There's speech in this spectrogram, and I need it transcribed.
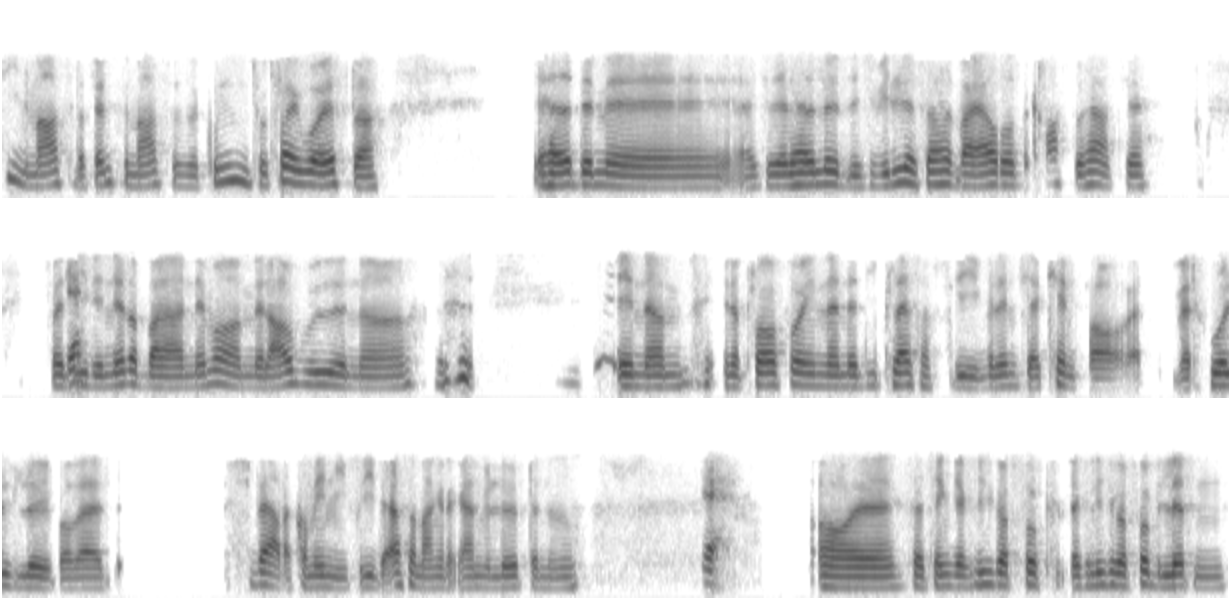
10. marts eller 15. marts, altså kun to-tre uger efter, jeg havde det med, altså jeg havde løbet i Sevilla, så var jeg allerede bekræftet her til. Fordi ja. det netop var nemmere med afbud, end at, end, um, end at prøve at få en eller anden af de pladser, fordi Valencia er kendt for at være et hurtigt løb og være svært at komme ind i, fordi der er så mange, der gerne vil løbe dernede. Ja. Og øh, så jeg tænkte, jeg kan lige så godt få, jeg kan lige så godt få billetten,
